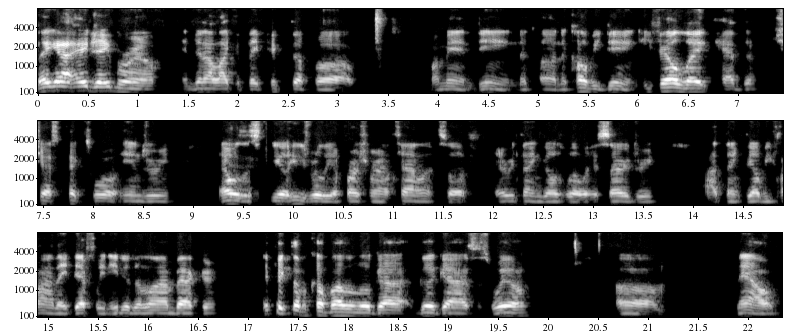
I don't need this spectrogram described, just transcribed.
they got AJ Brown, and then I like that they picked up uh, my man Dean, uh, Nakobe Dean. He fell late, had the chest pectoral injury. That was a steal. He's really a first round talent. So if everything goes well with his surgery, I think they'll be fine. They definitely needed a linebacker. They picked up a couple other little guy, good guys as well. Um, now,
